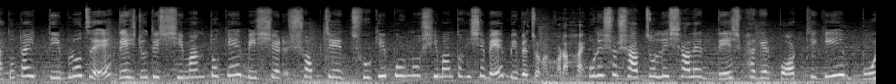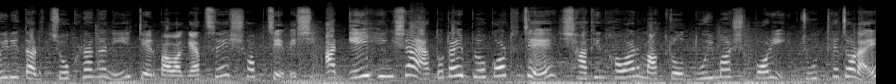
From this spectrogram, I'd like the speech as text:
এতটাই তীব্র যে দেশ দুটির সীমান্তকে বিশ্বের সবচেয়ে ঝুঁকিপূর্ণ সীমান্ত হিসেবে বিবেচনা করা হয়। উনিশশো সাতচল্লিশ সালের দেশভাগের পর থেকেই বৈরিতার চোখ রাঙানি টের পাওয়া গেছে সবচেয়ে বেশি। আর এই হিংসা এতটাই প্রকট যে স্বাধীন হওয়ার মাত্র দুই মাস পরই যুদ্ধে জড়ায়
